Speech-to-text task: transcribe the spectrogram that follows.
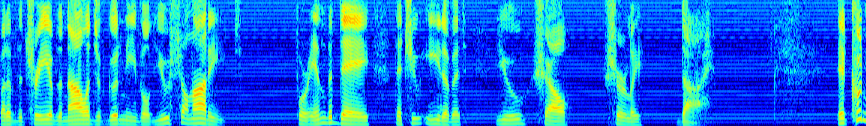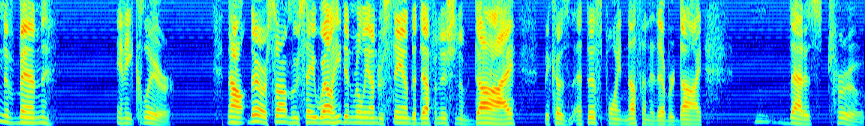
but of the tree of the knowledge of good and evil you shall not eat. For in the day that you eat of it, you shall surely die. It couldn't have been any clearer. Now, there are some who say, well, he didn't really understand the definition of die because at this point nothing had ever died. That is true.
